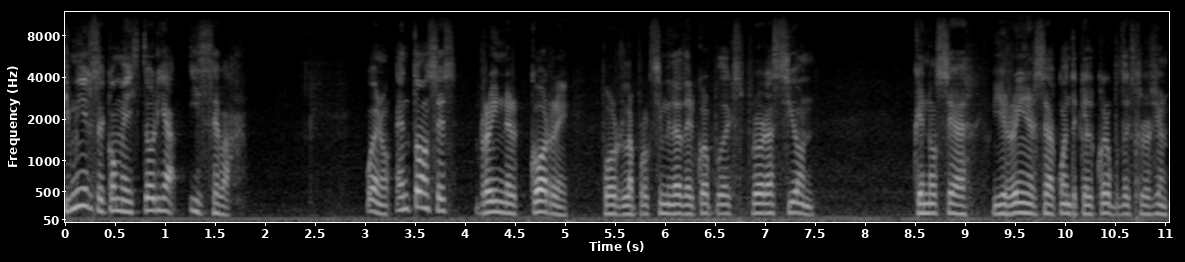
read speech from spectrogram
Ymir se come historia y se va. Bueno, entonces Reiner corre por la proximidad del cuerpo de exploración que no sea y Reiner se da cuenta que el cuerpo de exploración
